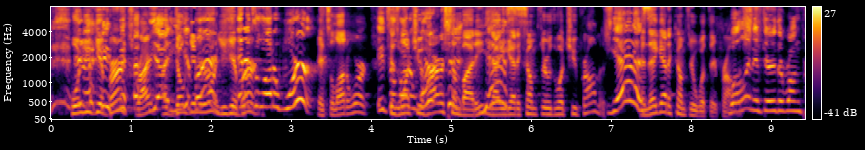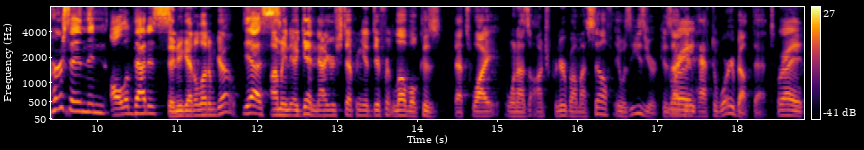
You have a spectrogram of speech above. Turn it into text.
it. Well, And you I- get burnt, right? Yeah, Like, don't get get me wrong, you get And it's a lot of work. It's a lot of work. Because once you hire to- somebody, now you got to come through with what you promised. yes. And they got to come through what they promised. well, and if they're the wrong person, then all of that is then you got to let them go. yes. I mean, again, now you're stepping a different level because that's why why when I was an entrepreneur by myself, it was easier because I didn't have to worry about that. Right.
